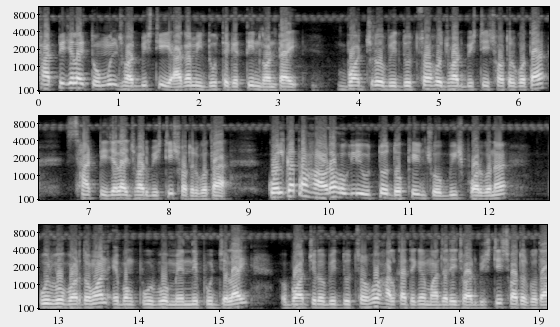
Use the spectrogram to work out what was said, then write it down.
সাতটি জেলায় তুমুল ঝড় বৃষ্টি আগামী দু থেকে তিন ঘন্টায়। বজ্র বিদ্যুৎ সহ ঝড় বৃষ্টির সতর্কতা ষাটটি জেলায় ঝড় বৃষ্টির সতর্কতা। কলকাতা, হাওড়া, হুগলি, উত্তর, দক্ষিণ, চব্বিশ পরগনা, পূর্ব বর্ধমান এবং পূর্ব মেদিনীপুর জেলায় বজ্র বিদ্যুৎ সহ হালকা থেকে মাঝারি ঝড় বৃষ্টির সতর্কতা।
